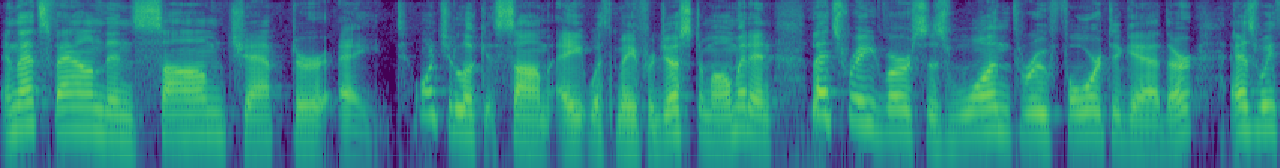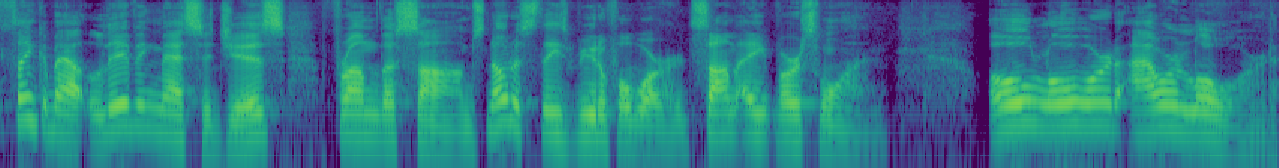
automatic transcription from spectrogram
and that's found in Psalm chapter 8. I want you to look at Psalm 8 with me for just a moment, and let's read verses 1 through 4 together as we think about living messages from the Psalms. Notice these beautiful words. Psalm 8 verse 1. O Lord, our Lord,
